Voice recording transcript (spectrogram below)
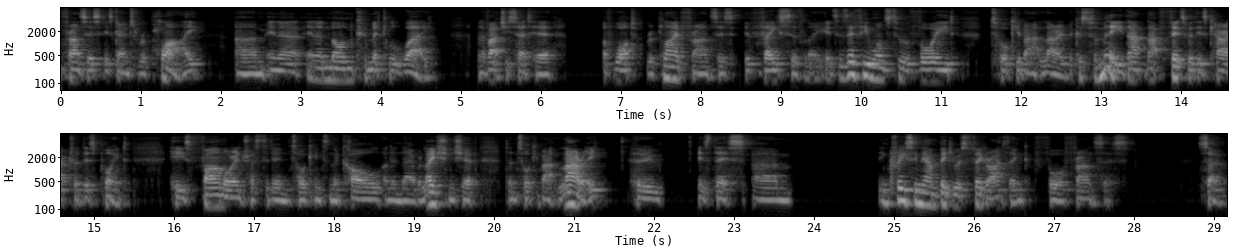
Francis is going to reply um, in a in a non-committal way, and I've actually said here of what replied Francis evasively. It's as if he wants to avoid talking about Larry because for me that that fits with his character at this point. He's far more interested in talking to Nicole and in their relationship than talking about Larry, who is this um, increasingly ambiguous figure, I think, for Francis. So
